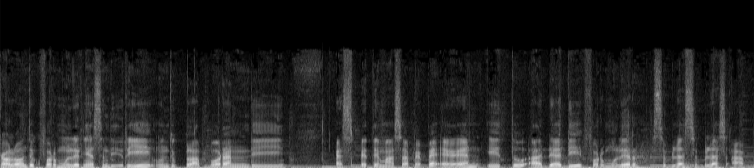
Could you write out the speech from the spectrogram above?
kalau untuk formulirnya sendiri, untuk pelaporan di SPT masa PPN itu ada di formulir 1111AB.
